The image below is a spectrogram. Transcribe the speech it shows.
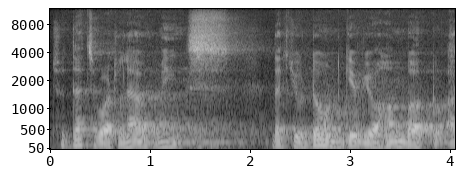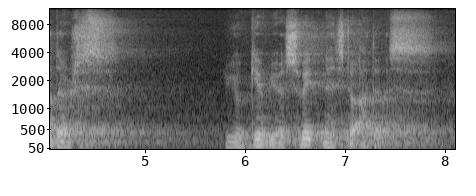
So that's what love means, that you don't give your humbug to others, you give your sweetness to others.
